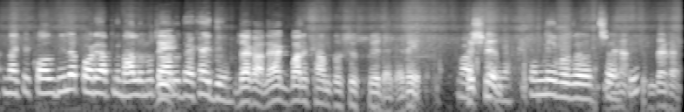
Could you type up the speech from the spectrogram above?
আপনাকে কল দিলে পরে আপনি ভালো মতো আরও দেখাই দিন। দেখান একবারে শান্ত শিষ্ট দেখেন এই। দেখছেন? মাশাআল্লাহ এমনি বোঝা যাচ্ছে আর কি। দেখান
